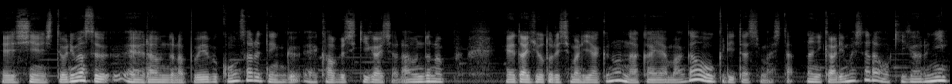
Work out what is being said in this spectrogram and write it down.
え支援しております、えラウンドナップウェブコンサルティング、え株式会社ラウンドナップ、え代表取締役の中山がお送りいたしました。何かありましたらお気軽に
